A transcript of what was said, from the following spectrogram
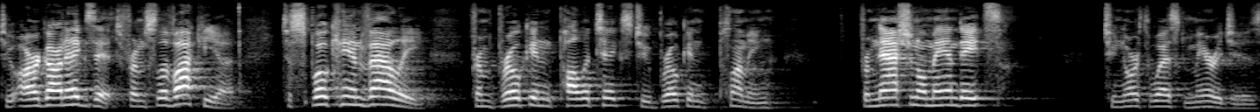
to Argonne exit, from Slovakia to Spokane Valley, from broken politics to broken plumbing, from national mandates to Northwest marriages.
